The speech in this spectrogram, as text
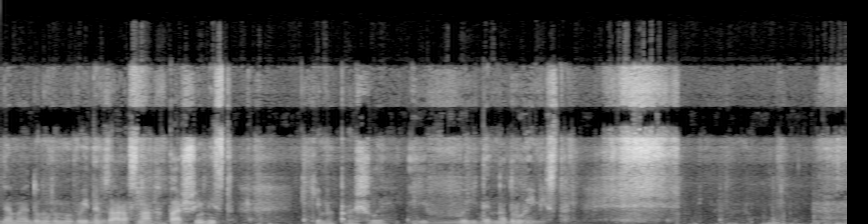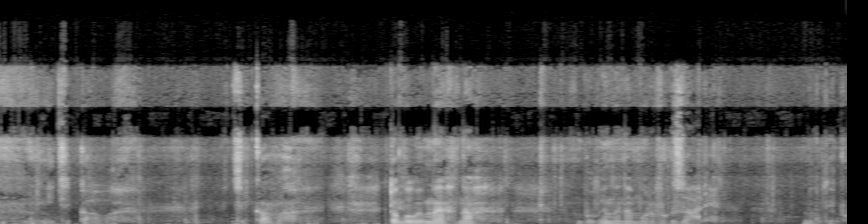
Йдемо, я думаю, ми вийдемо зараз на перший міст, який ми пройшли, і вийдемо на другий міст. Мені цікаво. Цікаво. То були ми на. Були ми на морвокзалі. Ну, типу.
